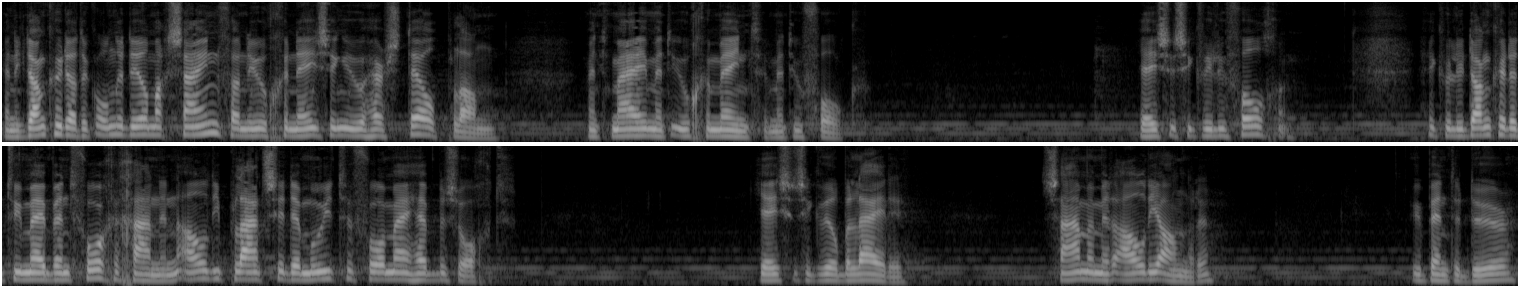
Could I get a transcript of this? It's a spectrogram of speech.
En ik dank u dat ik onderdeel mag zijn van uw genezing, uw herstelplan. Met mij, met uw gemeente, met uw volk. Jezus, ik wil u volgen. Ik wil u danken dat u mij bent voorgegaan en al die plaatsen der moeite voor mij hebt bezocht. Jezus, ik wil beleiden samen met al die anderen. U bent de deur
